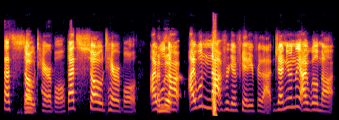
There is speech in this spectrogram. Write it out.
That's so Um, terrible. That's so terrible. I will the- not. I will not forgive Katie for that. Genuinely, I will not.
